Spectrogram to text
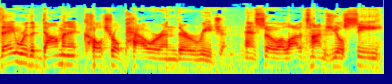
they were the dominant cultural power in their region. And so a lot of times you'll see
